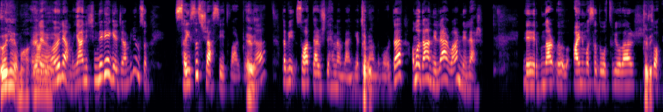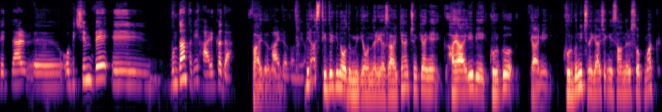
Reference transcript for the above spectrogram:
Öyle ama öyle, yani. Öyle ama yani şimdi nereye geleceğim biliyor musun? Sayısız şahsiyet var burada. Evet. Tabii Suat Derviş'te hemen ben yakalandım Tabii. orada. Ama daha neler var neler. Ee, bunlar e, aynı masada oturuyorlar, tabii. sohbetler, e, o biçim ve e, bundan tabii harika da faydalanıyor. faydalanıyor. Biraz tedirgin oldum Müge onları yazarken çünkü hani hayali bir kurgu yani kurgunun içine gerçek insanları sokmak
